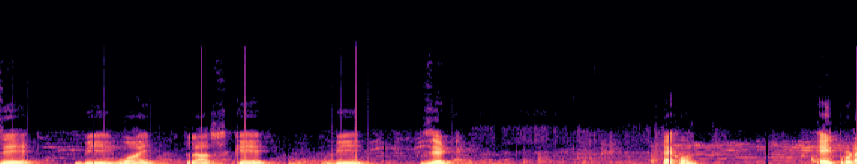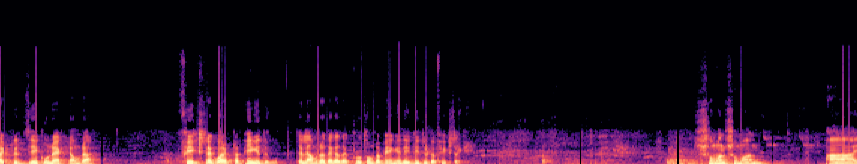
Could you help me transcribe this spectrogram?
J B Y plus K B Z এখন এই প্রোডাক্টের যে কোনো একটা আমরা ফিক্সড রাখব আর একটা ভেঙে দেবো। তাহলে আমরা দেখা যাক প্রথমটা ভেঙে দিই, দ্বিতীয়টা ফিক্সড রাখি। সমান সমান I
